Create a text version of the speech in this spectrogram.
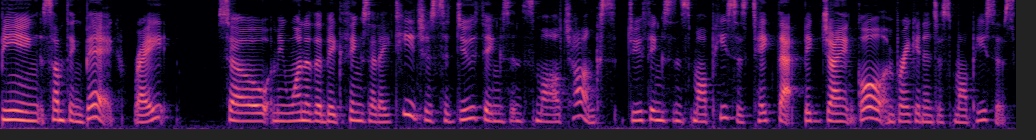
being something big, right? So, I mean, one of the big things that I teach is to do things in small chunks, do things in small pieces, take that big giant goal and break it into small pieces.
